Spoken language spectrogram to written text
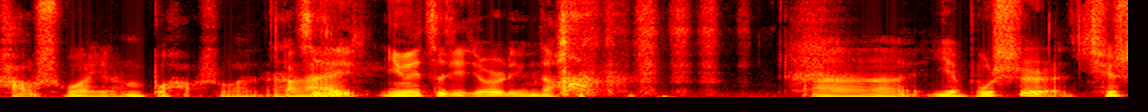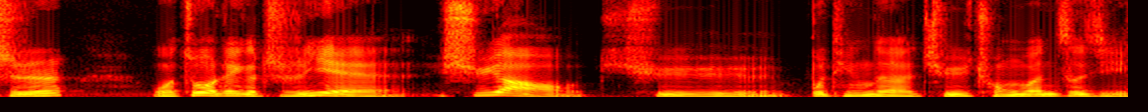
好说有什么不好说的？啊本来自己因为自己就是领导。呃，也不是，其实我做这个职业需要去不停的去重温自己，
